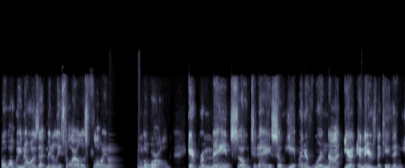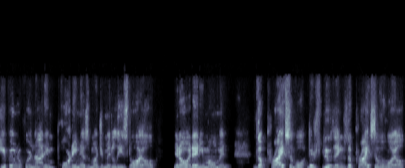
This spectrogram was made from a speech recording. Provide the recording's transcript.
but what we know is that middle east oil is flowing on the world. It remains so today. So even if we're not, and here's the key thing, even if we're not importing as much Middle East oil, you know, at any moment, the price of oil, there's two things. The price of oil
